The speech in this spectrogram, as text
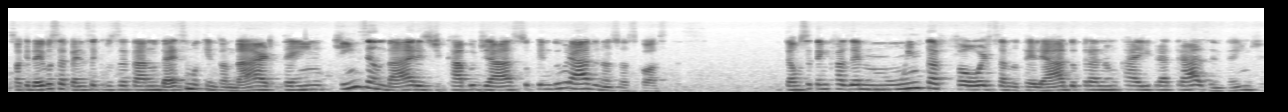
Só que daí você pensa que você está no 15 andar, tem 15 andares de cabo de aço pendurado nas suas costas. Então você tem que fazer muita força no telhado para não cair para trás, entende?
